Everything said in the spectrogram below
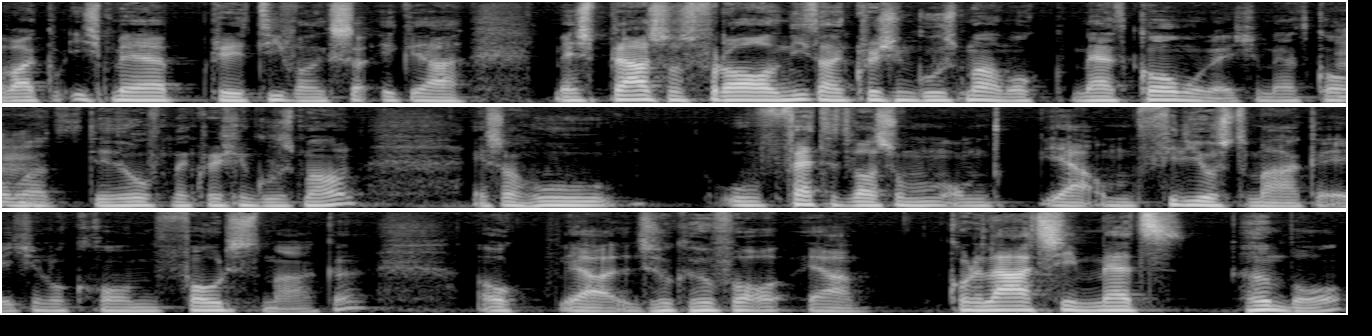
waar ik iets meer creatief was. Ik, ik, ja, mijn inspiratie was vooral niet aan Christian Guzman, maar ook Matt Coleman, weet je. Matt Coleman, mm. de hulp met Christian Guzman. Ik zag hoe, hoe vet het was om, om, ja, om video's te maken, weet je. En ook gewoon foto's te maken. Ook, ja, dus ook heel veel ja, correlatie met Humble.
